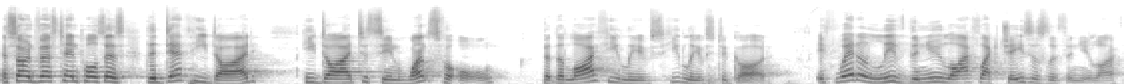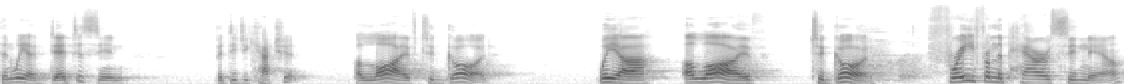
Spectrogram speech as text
And so in verse 10, Paul says, The death he died, he died to sin once for all, but the life he lives, he lives to God. if we're to live the new life like Jesus lived the new life, then we are dead to sin, but did you catch it? Alive to God. We are alive to God. Free from the power of sin now,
